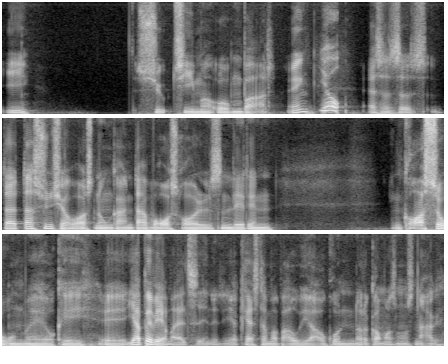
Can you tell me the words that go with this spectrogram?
i syv timer åbenbart. Ikke? Jo. Altså, så, der, der synes jeg jo også nogle gange, der er vores rolle sådan lidt en, en gråzone med, okay, øh, jeg bevæger mig altid ind i det. Jeg kaster mig bare ud i afgrunden, når der kommer sådan nogle snakke.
